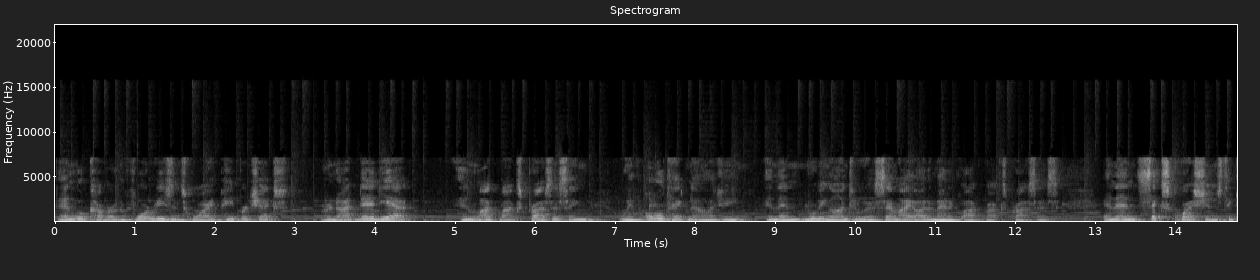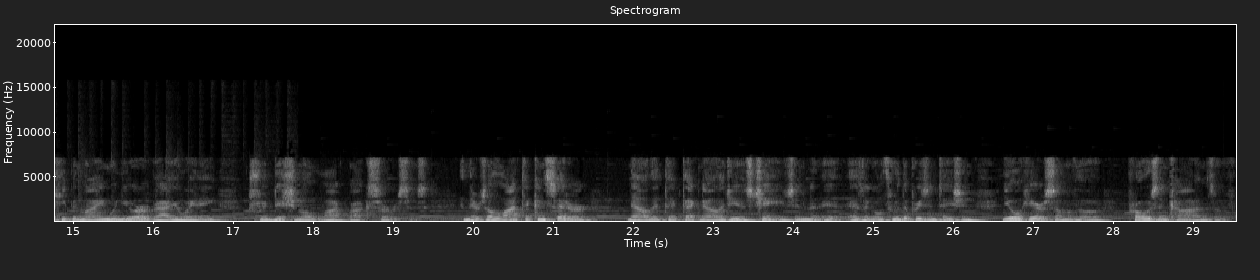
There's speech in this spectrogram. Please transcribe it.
Then we'll cover the four reasons why paper checks are not dead yet and lockbox processing with old technology and then moving on to a semi-automatic lockbox process. And then six questions to keep in mind when you're evaluating traditional lockbox services. And there's a lot to consider now that the technology has changed. And as I go through the presentation, you'll hear some of the pros and cons of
